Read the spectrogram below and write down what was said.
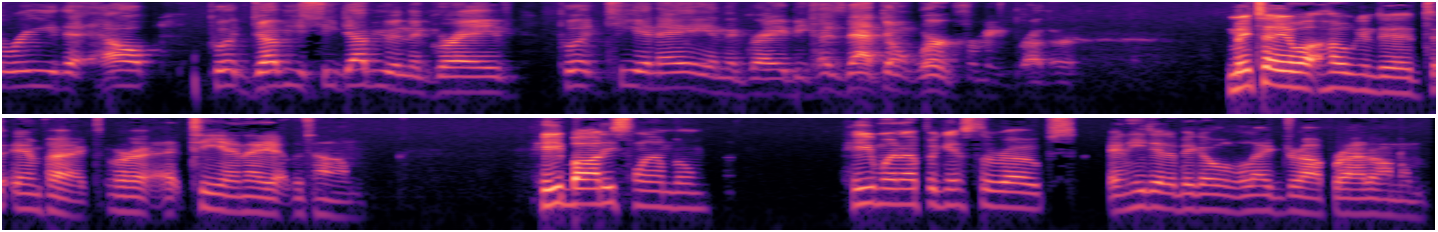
three that helped put WCW in the grave, put TNA in the grave because that don't work for me, brother. Let me tell you what Hogan did to Impact or at TNA at the time. He body slammed them. He went up against the ropes and he did a big old leg drop right on them.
